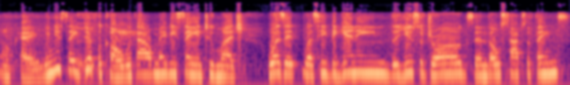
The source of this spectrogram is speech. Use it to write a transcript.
Okay. When you say difficult, without maybe saying too much, was it was he beginning the use of drugs and those types of things?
